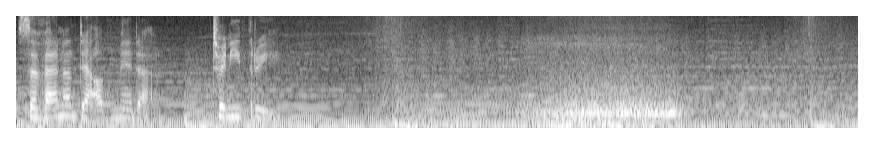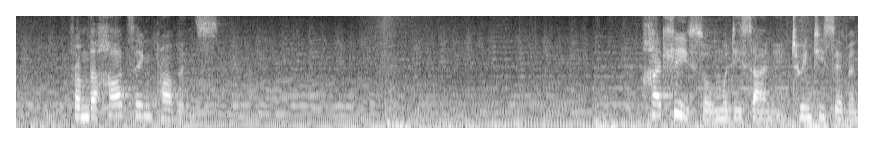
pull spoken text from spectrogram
Savannah de Almeida, 23. From the Gauteng province, Khatliso Modisane, 27.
